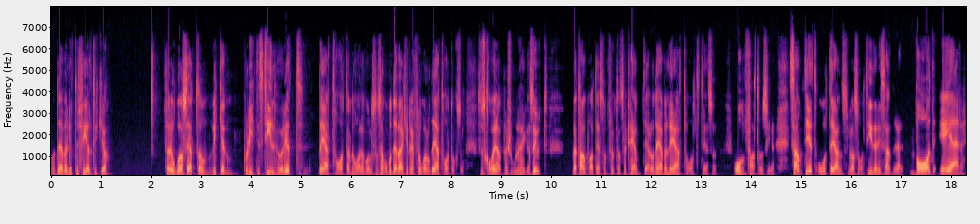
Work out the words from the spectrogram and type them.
Och det är väl lite fel tycker jag. För oavsett om vilken politisk tillhörighet näthaten har eller vad som säger, om det verkligen är frågan om näthat också så ska ju den personen hängas ut med tanke på att det är så fruktansvärt hemskt där och det här med näthat det är så omfattande och så vidare. Samtidigt återigen som jag sa tidigare i sändningen vad är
